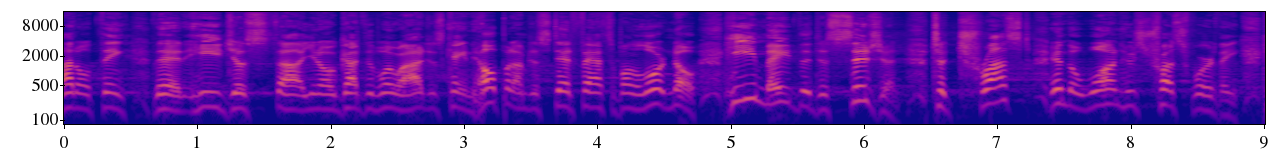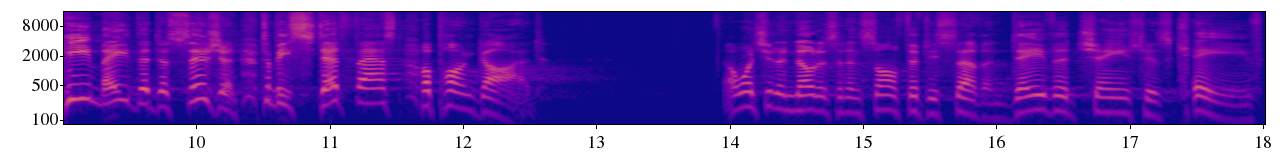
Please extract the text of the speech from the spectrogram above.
I don't think that he just, uh, you know, got to the point where I just can't help it. I'm just steadfast upon the Lord. No, he made the decision to trust in the one who's trustworthy. He made the decision to be steadfast upon God. I want you to notice that in Psalm 57, David changed his cave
